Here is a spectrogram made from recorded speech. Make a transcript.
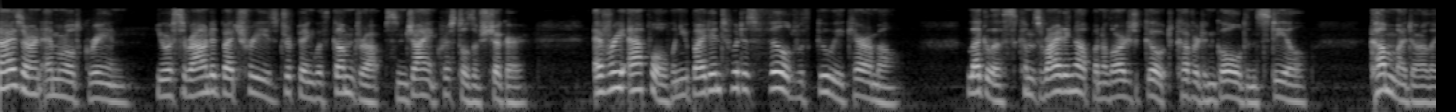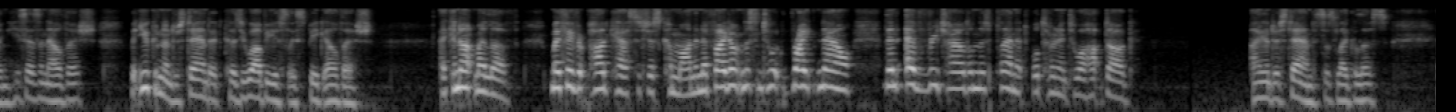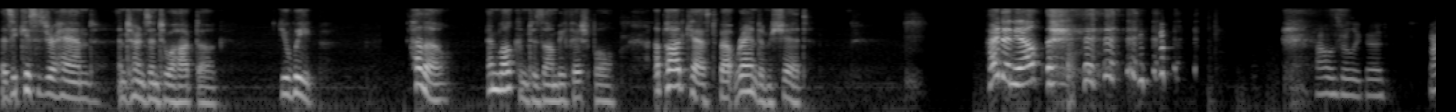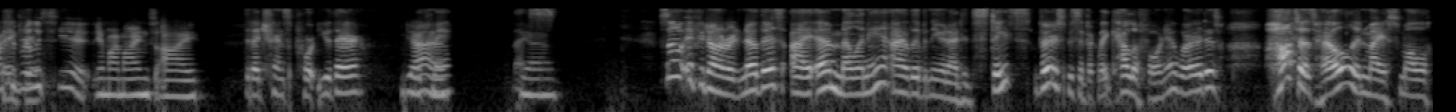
skies are an emerald green. You are surrounded by trees dripping with gumdrops and giant crystals of sugar. Every apple, when you bite into it, is filled with gooey caramel. Legolas comes riding up on a large goat covered in gold and steel. Come, my darling, he says in Elvish, but you can understand it because you obviously speak Elvish. I cannot, my love. My favorite podcast has just come on, and if I don't listen to it right now, then every child on this planet will turn into a hot dog. I understand, says Legolas, as he kisses your hand and turns into a hot dog. You weep. Hello, and welcome to Zombie Fishbowl, a podcast about random shit. Hi, Danielle. That was really good. I Thank could you. really see it in my mind's eye. Did I transport you there Yeah. with me? Nice. Yeah. So, if you don't already know this, I am Melanie. I live in the United States, very specifically California, where it is hot as hell in my small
